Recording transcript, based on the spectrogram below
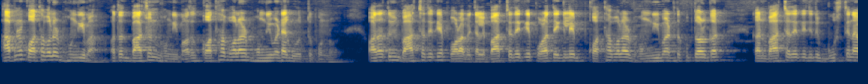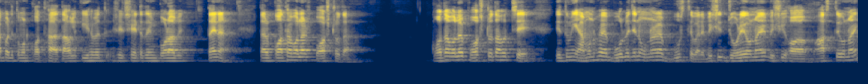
আপনার কথা বলার ভঙ্গিমা, অর্থাৎ বাচন ভঙ্গিমা, অর্থাৎ কথা বলার ভঙ্গিমাটা গুরুত্বপূর্ণ। অর্থাৎ তুমি বাচ্চাদেরকে পড়াবে, তাহলে বাচ্চাদেরকে পড়াতে গেলে কথা বলার ভঙ্গিমাটা তো খুব দরকার। কারণ বাচ্চাদেরকে যদি বুঝতে না পারে তোমার কথা, তাহলে কীভাবে সে- সেটা তুমি পড়াবে, তাই না? তার কথা বলার স্পষ্টতা। কথা বলার স্পষ্টতা হচ্ছে যে তুমি এমনভাবে বলবে যেন ওনারা বুঝতে পারে। বেশি জোরেও নয়, বেশি আসতেও নয়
